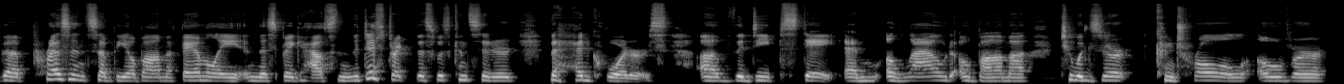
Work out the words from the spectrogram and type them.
the presence of the Obama family in this big house in the district, this was considered the headquarters of the deep state and allowed Obama to exert control over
